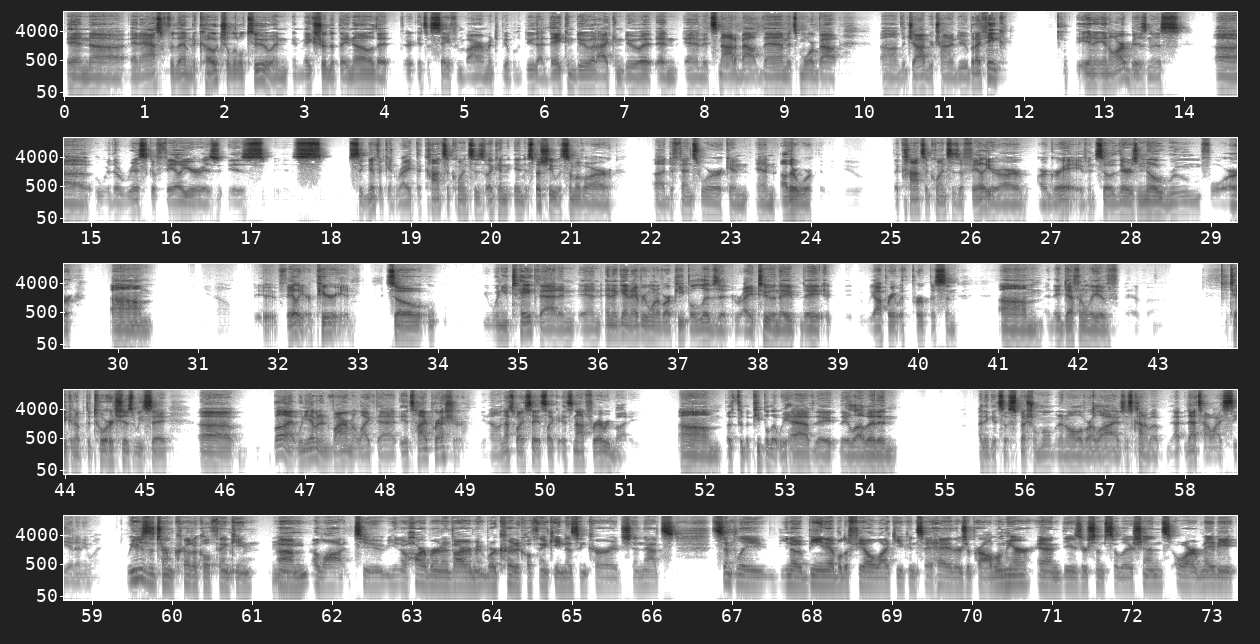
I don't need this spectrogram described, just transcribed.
and uh, and ask for them to coach a little too, and, and make sure that they know that it's a safe environment to be able to do that. They can do it, I can do it, and and it's not about them. It's more about uh, the job you're trying to do. But I think in in our business, uh, where the risk of failure is is, is significant, right? The consequences, like, in, in especially with some of our uh, defense work and and other work that we do, the consequences of failure are are grave, and so there's no room for um, you know, failure. Period. So when you take that and and and again, every one of our people lives it right too, and they they we operate with purpose and um, and they definitely have, have uh, taken up the torch, as we say. Uh, but when you have an environment like that, it's high pressure, you know, and that's why I say it's like it's not for everybody. Um, but for the people that we have, they they love it, and I think it's a special moment in all of our lives. It's kind of a that, that's how I see it anyway we use the term critical thinking mm-hmm. um, a lot to you know harbor an environment where critical thinking is encouraged and that's simply you know being able to feel like you can say hey there's a problem here and these are some solutions or maybe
